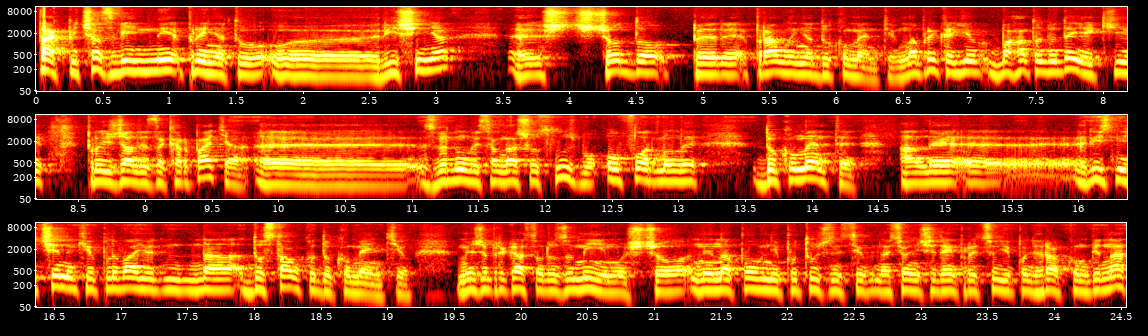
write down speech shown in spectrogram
Так, під час війни прийнято е, рішення е, щодо переправлення документів. Наприклад, є багато людей, які проїжджали Закарпаття, е, звернулися в нашу службу, оформили документи, але е, різні чинники впливають на доставку документів. Ми ж прекрасно розуміємо, що не на повній потужності на сьогоднішній день працює поліграф-комбінат,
